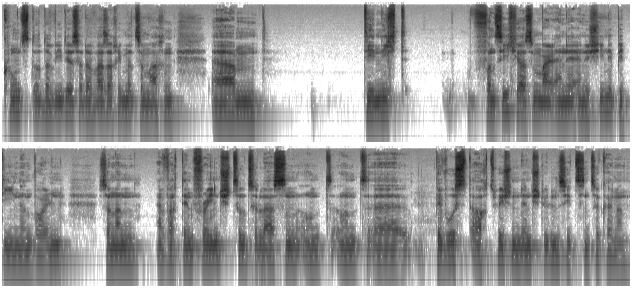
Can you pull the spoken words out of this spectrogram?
Kunst oder Videos oder was auch immer zu machen, ähm, die nicht von sich aus mal eine, eine Schiene bedienen wollen, sondern einfach den Fringe zuzulassen und, und äh, bewusst auch zwischen den Stühlen sitzen zu können.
